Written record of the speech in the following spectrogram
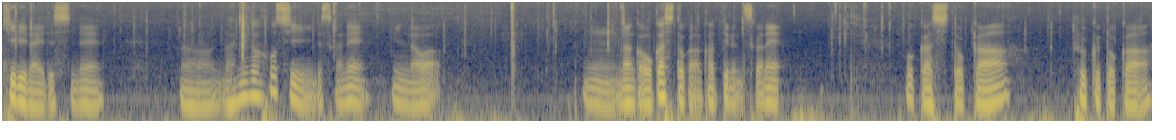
きりないですしね、うん、何が欲しいんですかねみんなは。うんなんかお菓子とか買ってるんですかね。お菓子とか服とか。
